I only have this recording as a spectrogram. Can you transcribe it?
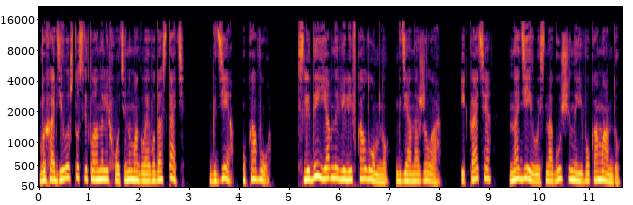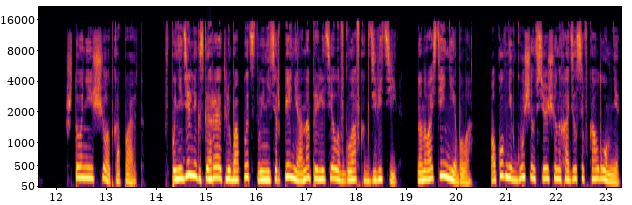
Выходило, что Светлана Лихотина могла его достать. Где? У кого? Следы явно вели в Коломну, где она жила. И Катя – надеялась на Гущина его команду. Что они еще откопают? В понедельник, сгорает любопытство и нетерпение, она прилетела в главка к девяти, но новостей не было. Полковник Гущин все еще находился в Коломне,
